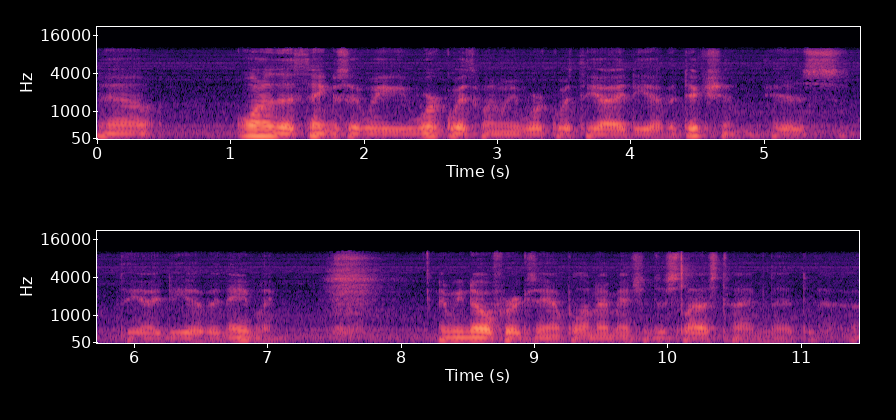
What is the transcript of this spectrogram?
Now, one of the things that we work with when we work with the idea of addiction is the idea of enabling. And we know, for example, and I mentioned this last time, that uh,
